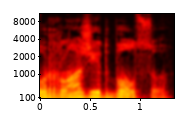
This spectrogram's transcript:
o relógio de bolso.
